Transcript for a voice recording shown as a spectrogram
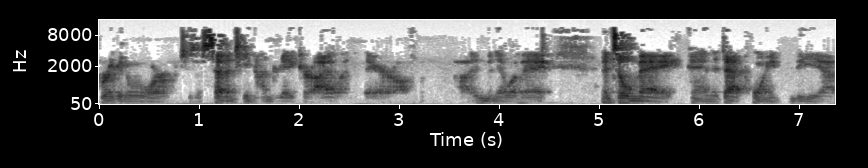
Corregidor, which is a 1,700 acre island there off in Manila Bay, until May. And at that point, the uh,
